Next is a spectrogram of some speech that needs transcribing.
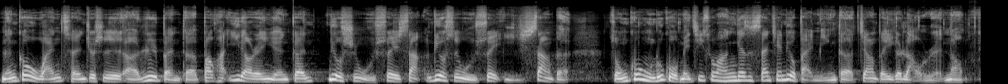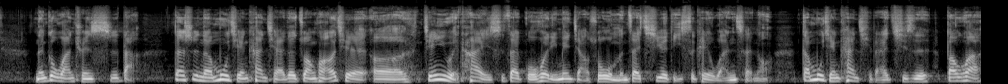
能够完成就是呃日本的包括医疗人员跟六十五岁上六十五岁以上的总共，如果没记错的话，应该是三千六百名的这样的一个老人哦，能够完全施打。但是呢，目前看起来的状况，而且呃，菅义伟他也是在国会里面讲说，我们在七月底是可以完成哦。但目前看起来，其实包括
